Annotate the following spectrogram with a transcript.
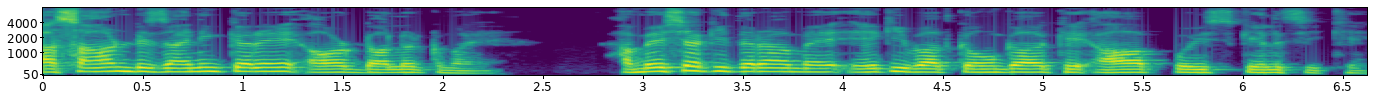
آسان ڈیزائننگ کریں اور ڈالر کمائیں۔ ہمیشہ کی طرح میں ایک ہی بات کہوں گا کہ آپ کوئی سکل سیکھیں۔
